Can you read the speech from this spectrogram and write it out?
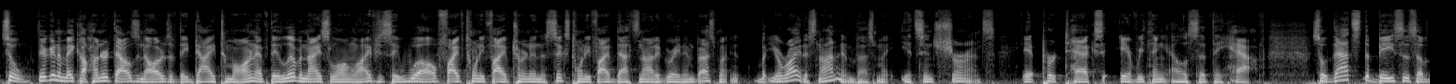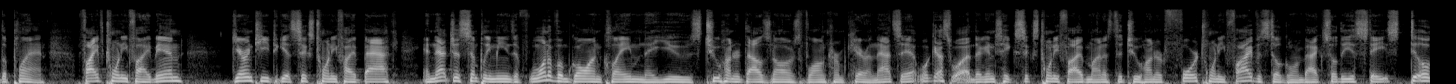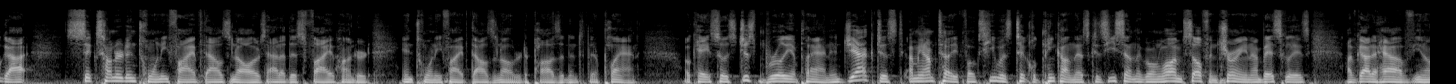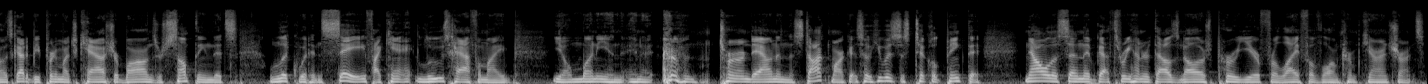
So they're going to make $100,000 if they die tomorrow. And if they live a nice long life, you say, well, 525 turned into 625, that's not a great investment. But you're right, it's not an investment, it's insurance. It protects everything else that they have. So that's the basis of the plan. 525 in, guaranteed to get 625 back and that just simply means if one of them go on claim and they use $200,000 of long-term care and that's it well guess what they're going to take 625 minus the 200 425 is still going back so the estate still got $625,000 out of this $525,000 deposit into their plan Okay, so it's just brilliant plan. And Jack just, I mean, I'm telling you, folks, he was tickled pink on this because he's sitting there going, "Well, I'm self-insuring. I'm basically, I've got to have, you know, it's got to be pretty much cash or bonds or something that's liquid and safe. I can't lose half of my, you know, money in, in a turn down in the stock market." So he was just tickled pink that now all of a sudden they've got three hundred thousand dollars per year for life of long-term care insurance.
